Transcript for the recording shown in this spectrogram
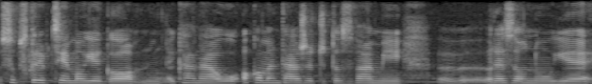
subskrypcję mojego mm, kanału, o komentarze, czy to z Wami y, rezonuje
